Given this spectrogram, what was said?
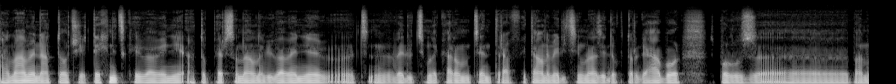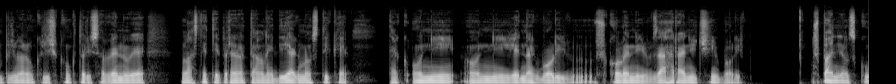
ale máme na to, čiže technické vybavenie a to personálne vybavenie. Vedúcim lekárom Centra fetálnej medicíny u nás je doktor Gábor spolu s pánom primárom Kryškom, ktorý sa venuje vlastne tej prenatálnej diagnostike tak oni, oni jednak boli školení v zahraničí, boli Španielsku,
